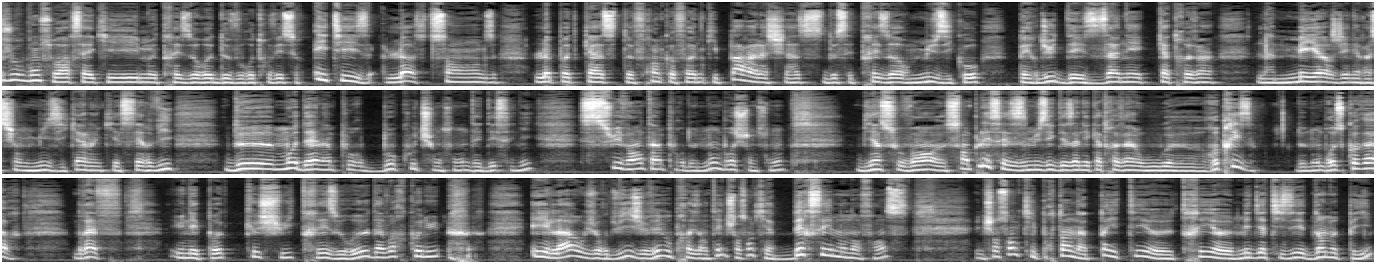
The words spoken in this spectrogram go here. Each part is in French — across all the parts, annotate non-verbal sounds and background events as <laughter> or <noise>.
Bonjour, bonsoir, c'est Hakim, très heureux de vous retrouver sur 80s Lost Songs, le podcast francophone qui part à la chasse de ces trésors musicaux perdus des années 80, la meilleure génération musicale hein, qui a servi de modèle hein, pour beaucoup de chansons des décennies suivantes, hein, pour de nombreuses chansons, bien souvent euh, samplées ces musiques des années 80 ou euh, reprises, de nombreuses covers. Bref, une époque que je suis très heureux d'avoir connue. <laughs> Et là, aujourd'hui, je vais vous présenter une chanson qui a bercé mon enfance, une chanson qui pourtant n'a pas été euh, très euh, médiatisée dans notre pays.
